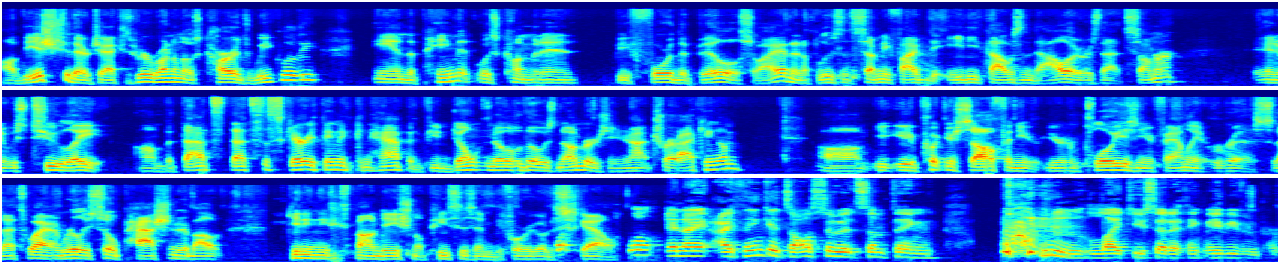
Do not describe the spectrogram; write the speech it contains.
Uh, the issue there, Jack, is we were running those cards weekly, and the payment was coming in before the bill. So I ended up losing seventy-five to eighty thousand dollars that summer, and it was too late. Um, but that's that's the scary thing that can happen if you don't know those numbers and you're not tracking them. Um, you, are putting yourself and your, your employees and your family at risk. So that's why I'm really so passionate about getting these foundational pieces in before we go to scale. Well, and I, I think it's also it's something like you said. I think maybe even pr-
